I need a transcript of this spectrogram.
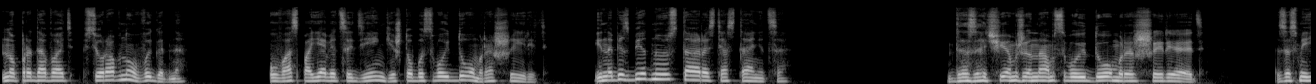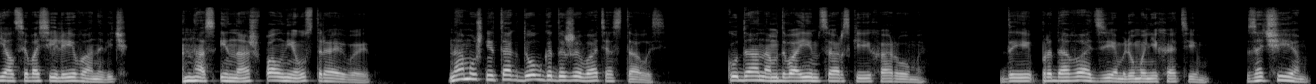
но продавать все равно выгодно. У вас появятся деньги, чтобы свой дом расширить, и на безбедную старость останется. «Да зачем же нам свой дом расширять?» — засмеялся Василий Иванович. «Нас и наш вполне устраивает. Нам уж не так долго доживать осталось. Куда нам двоим царские хоромы? Да и продавать землю мы не хотим. Зачем?»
